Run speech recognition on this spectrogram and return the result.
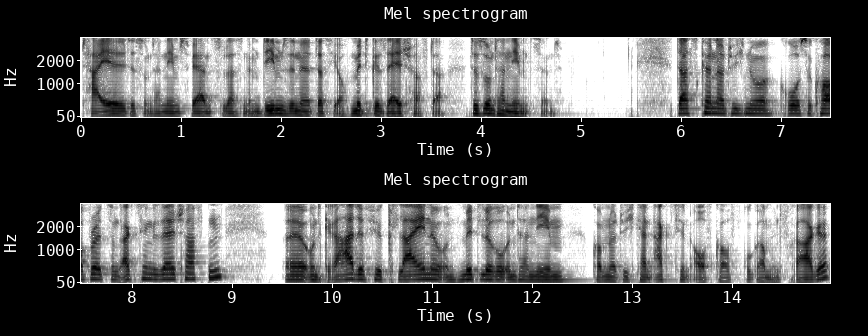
Teil des Unternehmens werden zu lassen, in dem Sinne, dass sie auch Mitgesellschafter des Unternehmens sind. Das können natürlich nur große Corporates und Aktiengesellschaften. Äh, und gerade für kleine und mittlere Unternehmen kommt natürlich kein Aktienaufkaufprogramm in Frage.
